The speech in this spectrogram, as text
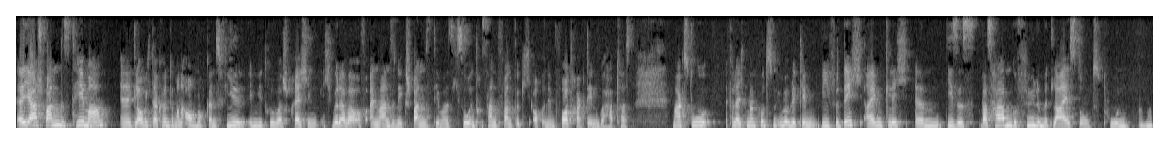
Äh, ja, spannendes Thema. Äh, Glaube ich, da könnte man auch noch ganz viel irgendwie drüber sprechen. Ich würde aber auf ein wahnsinnig spannendes Thema, was ich so interessant fand, wirklich auch in dem Vortrag, den du gehabt hast. Magst du vielleicht mal einen kurzen Überblick geben, wie für dich eigentlich ähm, dieses, was haben Gefühle mit Leistung zu tun? Mhm.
